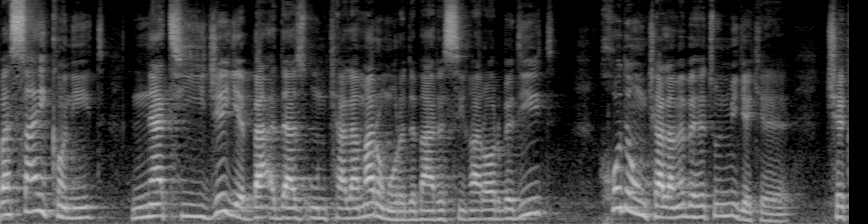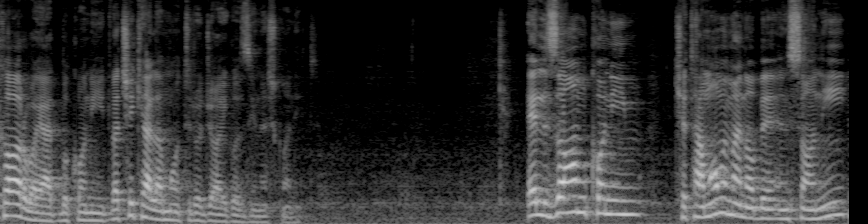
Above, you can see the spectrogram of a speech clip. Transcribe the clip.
و سعی کنید نتیجه بعد از اون کلمه رو مورد بررسی قرار بدید. خود اون کلمه بهتون میگه که چه کار باید بکنید و چه کلماتی رو جایگزینش کنید. الزام کنیم که تمام منابع انسانی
